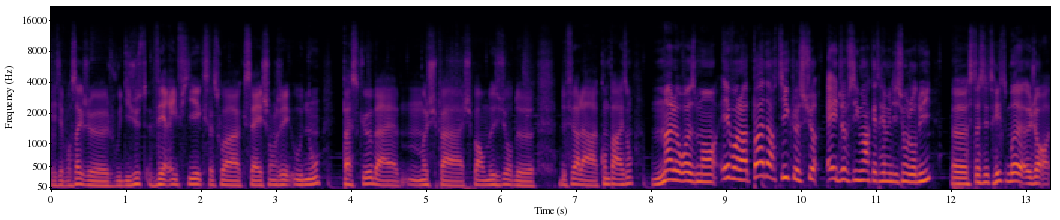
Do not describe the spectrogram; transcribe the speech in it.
et c'est pour ça que je, vous dis juste vérifier que ça que ça ait changé ou non. parce que bah, moi je suis pas, suis pas en mesure de, de faire la comparaison, malheureusement. Et voilà, pas d'article sur Age of Sigmar 4ème édition aujourd'hui. Euh, c'est assez triste. Moi, genre,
